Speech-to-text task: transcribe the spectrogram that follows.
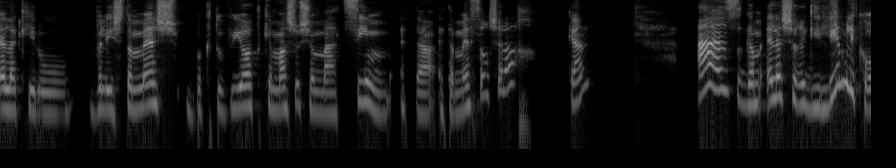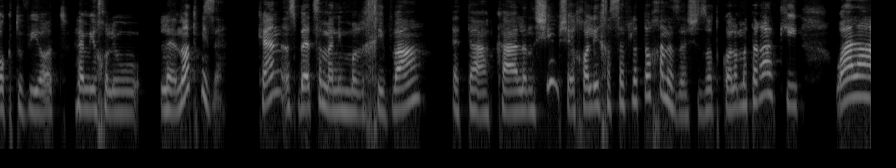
אלא כאילו, ולהשתמש בכתוביות כמשהו שמעצים את, ה, את המסר שלך, כן? אז גם אלה שרגילים לקרוא כתוביות, הם יכולים ליהנות מזה, כן? אז בעצם אני מרחיבה את הקהל אנשים שיכול להיחשף לתוכן הזה, שזאת כל המטרה, כי וואלה,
